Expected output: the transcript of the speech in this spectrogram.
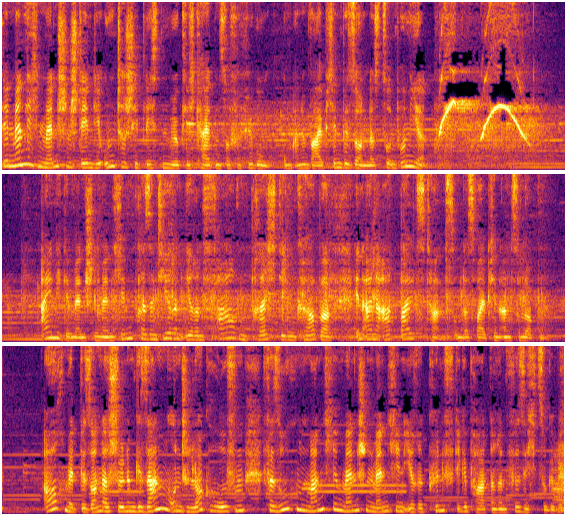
Den männlichen Menschen stehen die unterschiedlichsten Möglichkeiten zur Verfügung, um einem Weibchen besonders zu imponieren. Einige Menschenmännchen präsentieren ihren farbenprächtigen Körper in einer Art Balztanz, um das Weibchen anzulocken. Auch mit besonders schönem Gesang und Lockrufen versuchen manche Menschenmännchen ihre künftige Partnerin für sich zu gewinnen.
